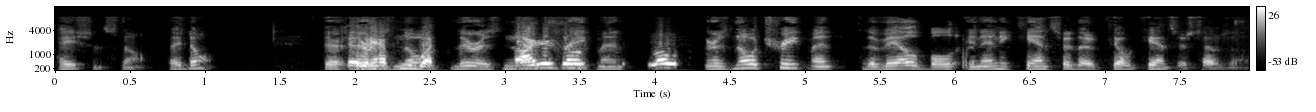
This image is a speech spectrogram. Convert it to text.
patients. No, they don't. There, there is no, there is no treatment. Low, There is no treatment available in any cancer that kill cancer stem cells.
